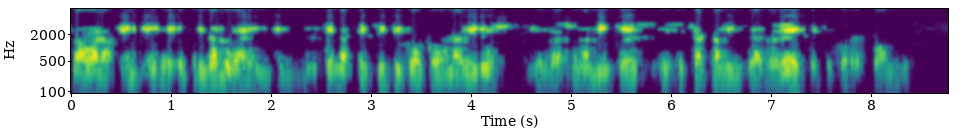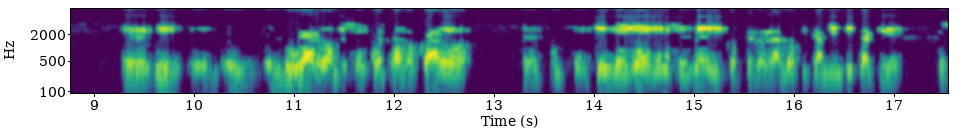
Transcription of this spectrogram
No, bueno, en, en- en primer lugar, en, en el tema específico del coronavirus, el razonamiento es, es exactamente al revés el que corresponde. Es decir, el, lugar donde se encuentra alojado, entiendo yo, yo no soy médico, pero la lógica me indica que es,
